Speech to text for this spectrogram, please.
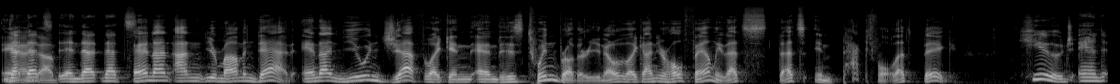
That, that's um, and that that's and on, on your mom and dad and on you and jeff like and and his twin brother you know like on your whole family. That's that's impactful. That's big. Huge. And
